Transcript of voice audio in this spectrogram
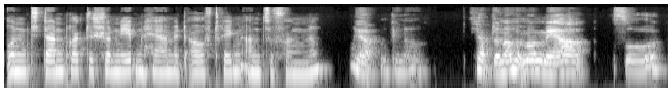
und dann praktisch schon nebenher mit Aufträgen anzufangen, ne? Ja, genau. Ich habe dann auch immer mehr so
